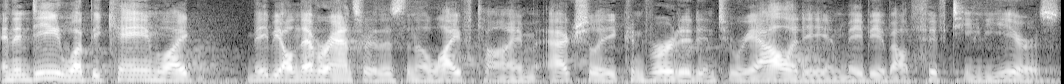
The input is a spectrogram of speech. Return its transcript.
And indeed, what became like maybe I'll never answer this in a lifetime, actually converted into reality in maybe about 15 years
